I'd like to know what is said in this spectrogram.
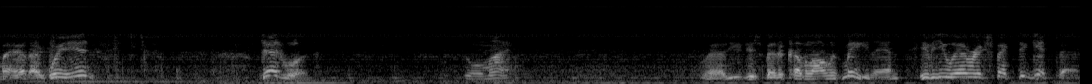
mad. I... Where you heading? Deadwood. So am I. Well, you just better come along with me then, if you ever expect to get there.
